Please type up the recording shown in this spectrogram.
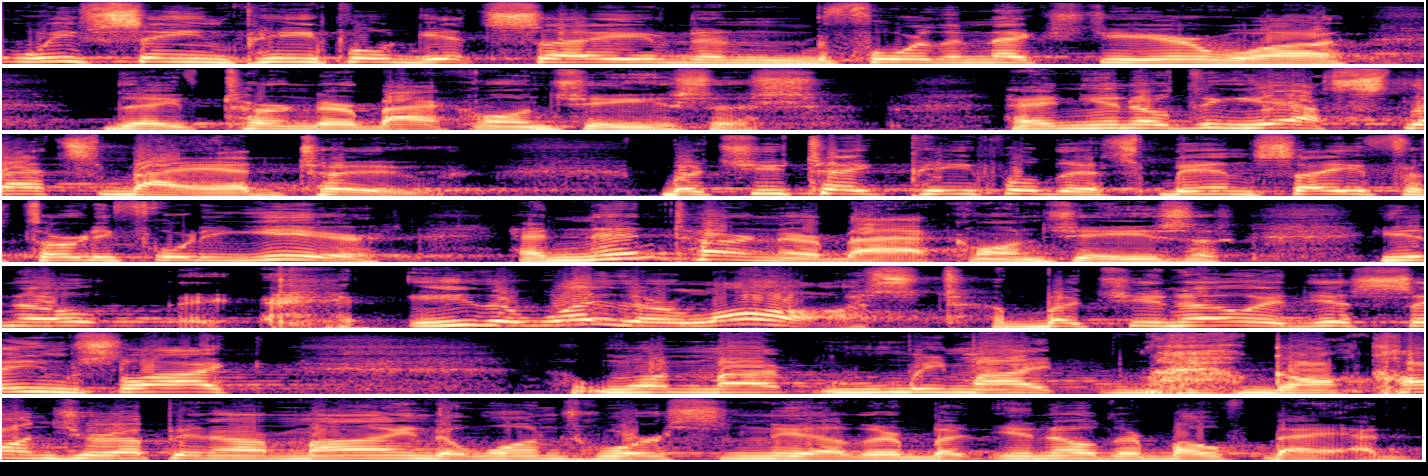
we've seen people get saved, and before the next year, why they've turned their back on Jesus. And you know, the, yes, that's bad too. But you take people that's been saved for 30, 40 years and then turn their back on Jesus. You know, either way they're lost. But you know, it just seems like one might, we might conjure up in our mind that one's worse than the other, but you know, they're both bad.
